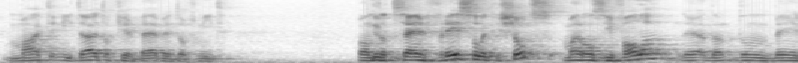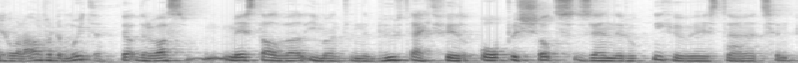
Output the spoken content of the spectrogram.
maakt het niet uit of je erbij bent of niet. Want dat zijn vreselijke shots, maar als die vallen, ja, dan, dan, ben je gewoon aan voor de moeite. Ja, er was meestal wel iemand in de buurt. Echt veel open shots zijn er ook niet geweest. Het, zijn,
